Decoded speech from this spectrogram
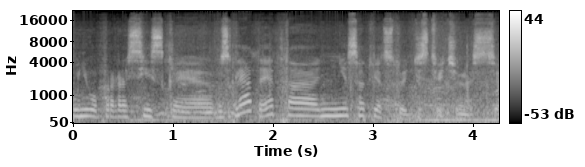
у него пророссийские взгляды, это не соответствует действительности.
